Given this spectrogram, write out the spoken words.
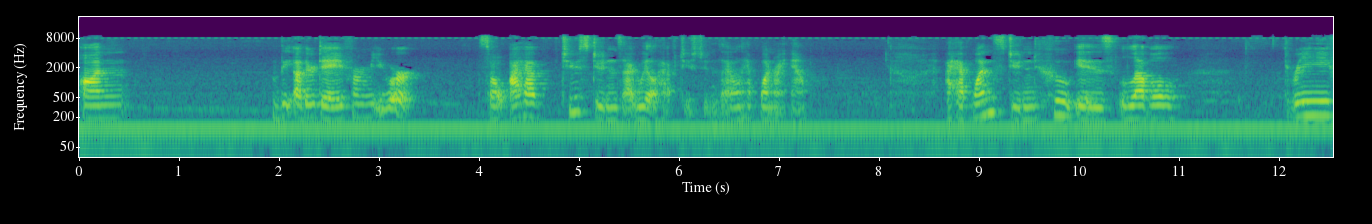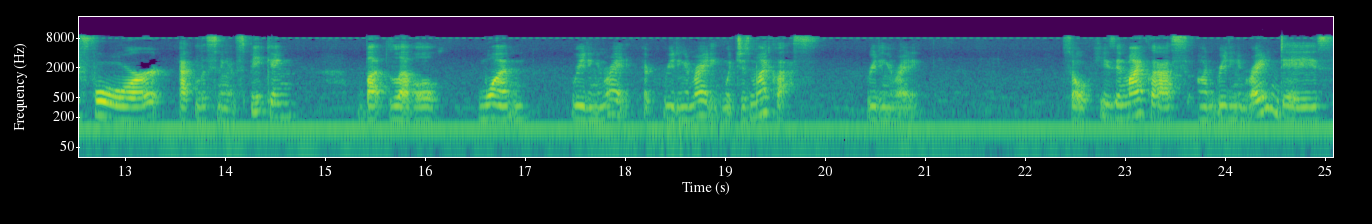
on the other day from your. So I have two students. I will have two students. I only have one right now. I have one student who is level three, four at listening and speaking, but level one reading and writing, reading and writing, which is my class, reading and writing. So he's in my class on reading and writing days.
